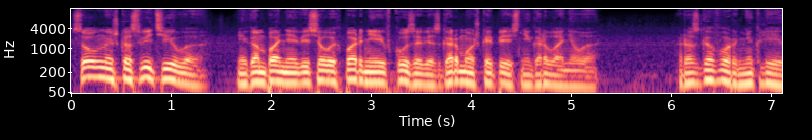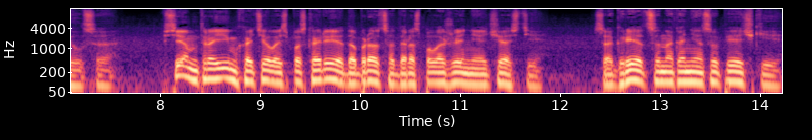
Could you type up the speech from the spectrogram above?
Солнышко светило, и компания веселых парней в кузове с гармошкой песни горланила. Разговор не клеился. Всем троим хотелось поскорее добраться до расположения части. Согреться, наконец, у печки,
